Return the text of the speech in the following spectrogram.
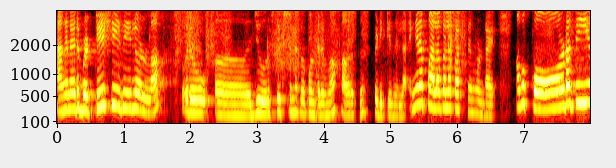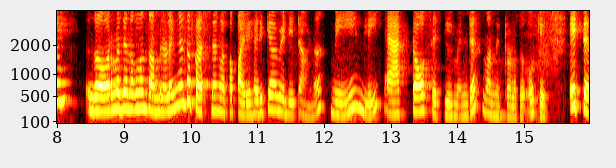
അങ്ങനെ ഒരു ബ്രിട്ടീഷ് രീതിയിലുള്ള ഒരു ജൂറിസ്ഡിക്ഷൻ ഒക്കെ കൊണ്ടുവരുമ്പോൾ അവർക്ക് പിടിക്കുന്നില്ല. ഇങ്ങനെ പല പല പ്രശ്നങ്ങളുണ്ടായി. അപ്പൊ കോടതിയും ഗവർണർ ജനറലും തമ്മിലുള്ള ഇങ്ങനത്തെ പ്രശ്നങ്ങളൊക്കെ പരിഹരിക്കാൻ വേണ്ടിയിട്ടാണ് മെയിൻലി ആക്ട് ഓഫ് സെറ്റിൽമെന്റ് വന്നിട്ടുള്ളത്. Okay it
